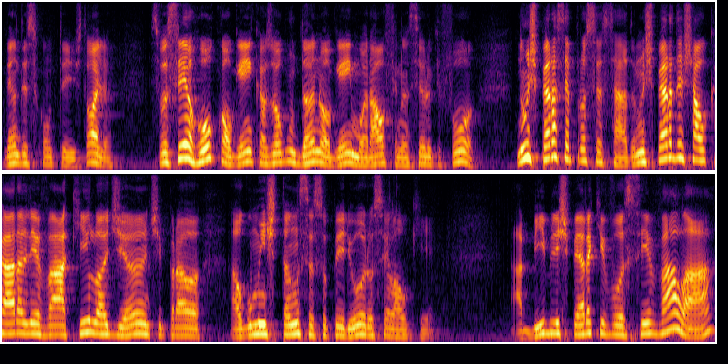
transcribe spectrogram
dentro desse contexto? Olha, se você errou com alguém, causou algum dano a alguém, moral, financeiro, o que for, não espera ser processado, não espera deixar o cara levar aquilo adiante para alguma instância superior ou sei lá o quê. A Bíblia espera que você vá lá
